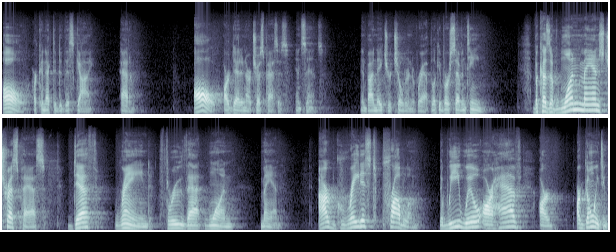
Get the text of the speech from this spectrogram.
All are connected to this guy, Adam. All are dead in our trespasses and sins, and by nature, children of wrath. Look at verse 17. Because of one man's trespass, death reigned through that one man. Our greatest problem that we will or have or are going to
